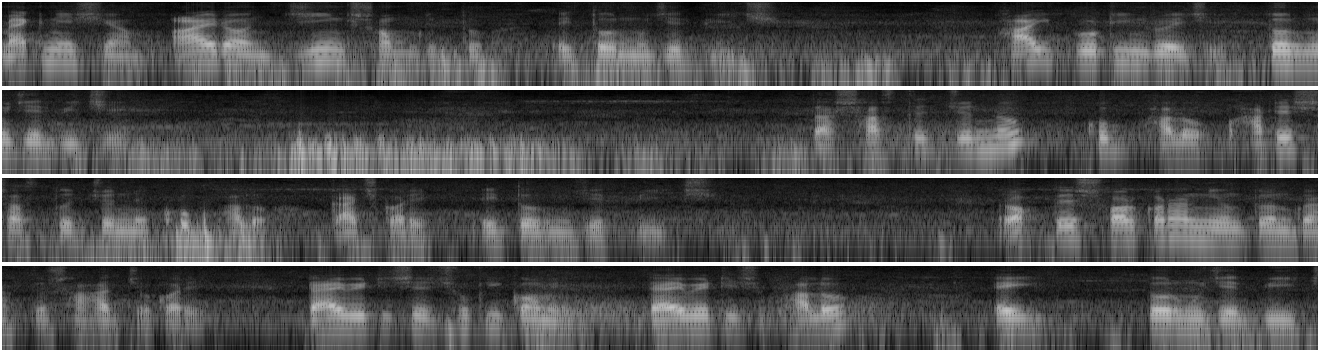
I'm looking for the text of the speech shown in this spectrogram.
magnesium, iron zinc সমৃদ্ধ এই তরমুজের বীজ। হাই প্রোটিন রয়েছে তরমুজের বীজে। তার স্বাস্থ্যের জন্য খুব ভালো হার্টের স্বাস্থ্যের জন্য খুব ভালো কাজ করে এই তরমুজের বীজ। রক্তের শর্করা নিয়ন্ত্রণ রাখতে সাহায্য করে। ডায়াবেটিসের ঝুঁকি কমে। ডায়াবেটিস ভালো এই তরমুজের বীজ।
